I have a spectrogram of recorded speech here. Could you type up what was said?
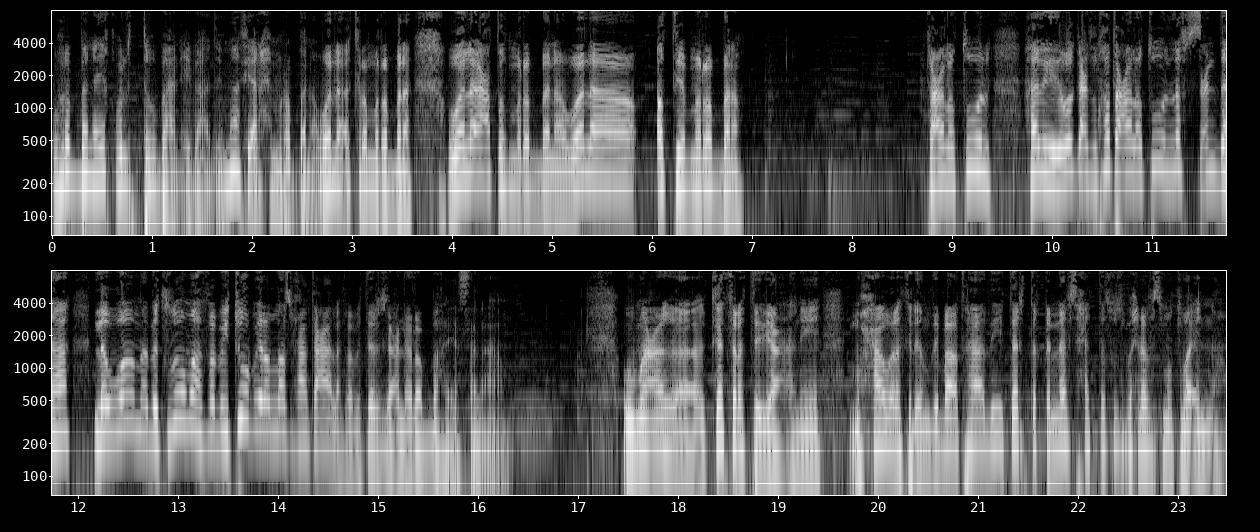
وربنا يقبل التوبة عن عباده. ما في أرحم من ربنا ولا أكرم من ربنا ولا أعطف من ربنا ولا أطيب من ربنا. فعلى طول هذه وقعت في الخطأ على طول نفس عندها لوامة بتلومها فبيتوب إلى الله سبحانه وتعالى فبترجع لربها. يا سلام. ومع كثرة يعني محاولة الانضباط هذه ترتقي النفس حتى تصبح نفس مطمئنة.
